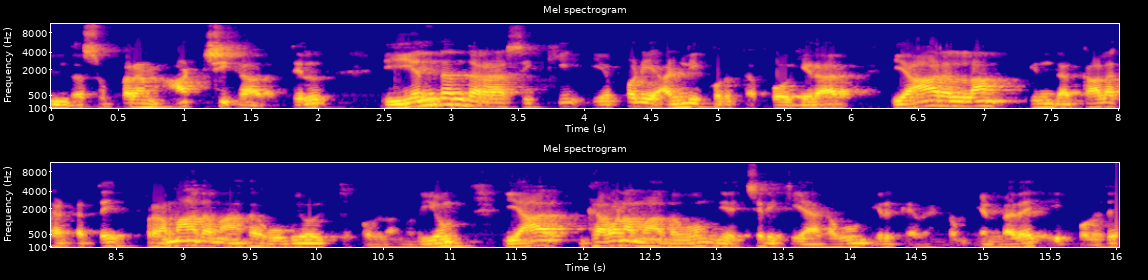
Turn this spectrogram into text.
இந்த சுக்கரன் ஆட்சி காலத்தில் எந்தெந்த ராசிக்கு எப்படி அள்ளி கொடுக்க போகிறார் யாரெல்லாம் இந்த காலகட்டத்தை பிரமாதமாக உபயோகித்துக் கொள்ள முடியும் யார் கவனமாகவும் எச்சரிக்கையாகவும் இருக்க வேண்டும் என்பதை இப்பொழுது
